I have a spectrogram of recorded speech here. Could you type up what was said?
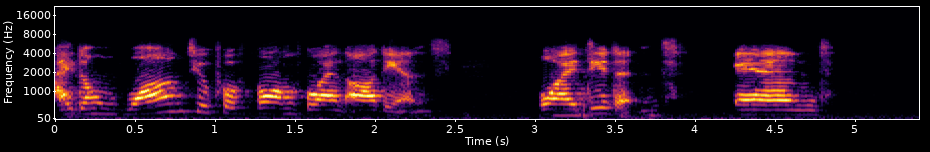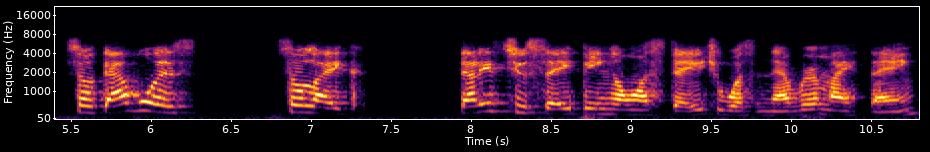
I don't want to perform for an audience, or I didn't. And so that was so like that is to say, being on a stage was never my thing.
